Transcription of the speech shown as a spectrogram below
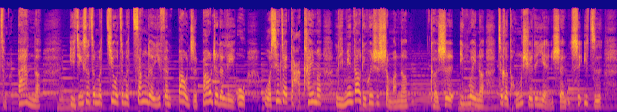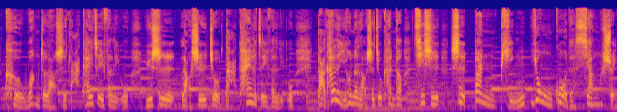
怎么办呢？已经是这么旧、这么脏的一份报纸包着的礼物，我现在打开吗？里面到底会是什么呢？可是因为呢，这个同学的眼神是一直渴望着老师打开这一份礼物，于是老师就打开了这一份礼物。打开了以后呢，老师就看到其实是半瓶用过的香水。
